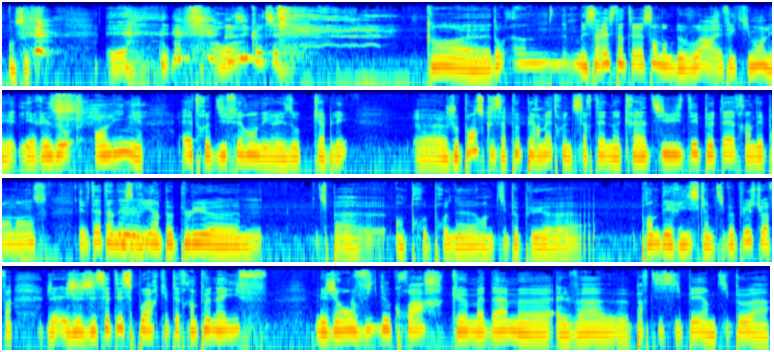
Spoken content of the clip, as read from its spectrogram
On se calme. Et. on- Vas-y, continue. quand, euh, donc, euh, mais ça reste intéressant donc de voir effectivement les, les réseaux en ligne être différents des réseaux câblés. Euh, je pense que ça peut permettre une certaine créativité, peut-être indépendance, et peut-être un Hmm. esprit un peu plus, euh, je sais pas, euh, entrepreneur, un petit peu plus euh, prendre des risques, un petit peu plus. Tu vois, enfin, j'ai cet espoir qui est peut-être un peu naïf, mais j'ai envie de croire que Madame, elle va participer un petit peu à,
